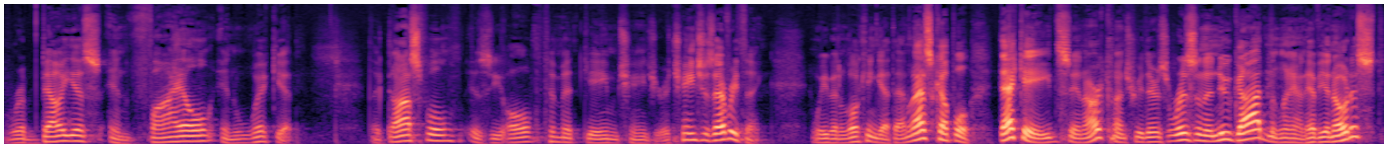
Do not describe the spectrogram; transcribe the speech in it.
rebellious and vile and wicked. The gospel is the ultimate game changer. It changes everything. We've been looking at that. In the last couple decades in our country, there's risen a new God in the land. Have you noticed?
